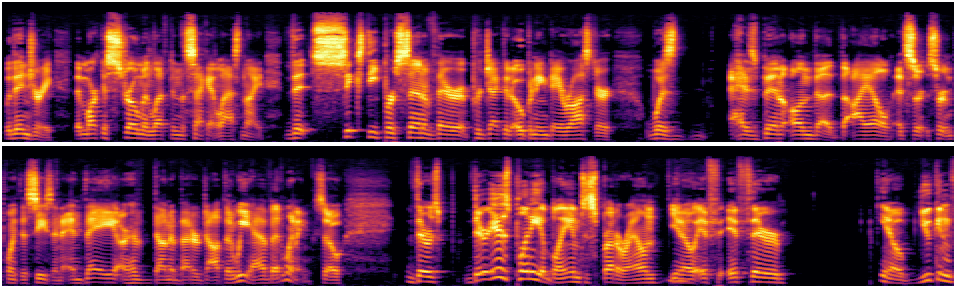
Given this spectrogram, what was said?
with injury. That Marcus Stroman left in the second last night. That 60% of their projected opening day roster was has been on the, the IL at a certain point this season, and they are, have done a better job than we have at winning. So there's there is plenty of blame to spread around. You know, if if they're you know, you can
